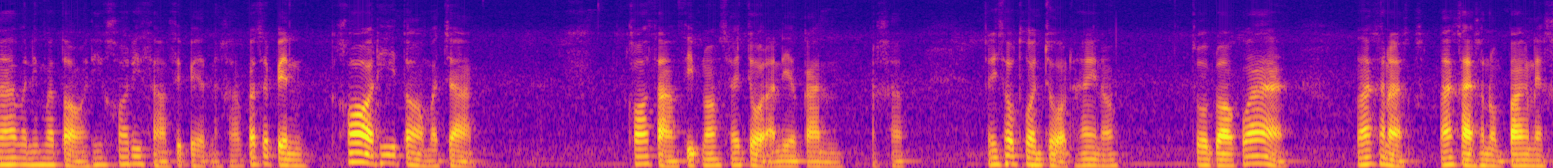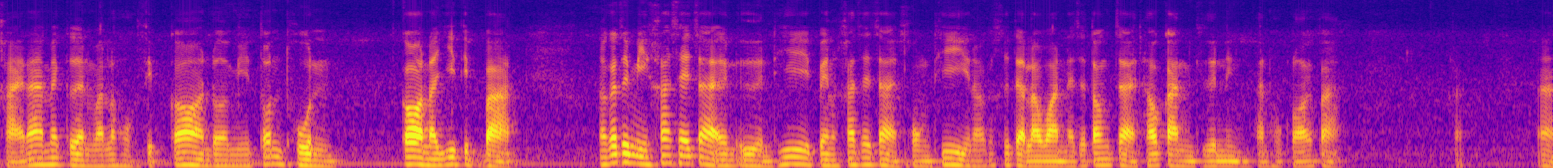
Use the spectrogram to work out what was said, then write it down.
ครับวันนี้มาต่อกันที่ข้อที่ 31 นะครับ ก็จะเป็นข้อที่ต่อมาจากข้อ 30เนาะใช้โจทย์อันเดียวกันนะครับอันนี้ทบทวนโจทย์ให้เนาะโจทย์บอกว่าร้านขนาดร้านขายขนมปังเนี่ยขายได้ไม่เกินวันละ 60 ก้อน โดยมีต้นทุนก้อนละ 20 บาท แล้วก็จะมีค่าใช้จ่ายอื่น ๆ ที่เป็นค่าใช้จ่ายคงที่เนาะก็คือแต่ละวันเนี่ยจะต้องจ่ายเท่ากันคือ 1,600 บาทครับอ่า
